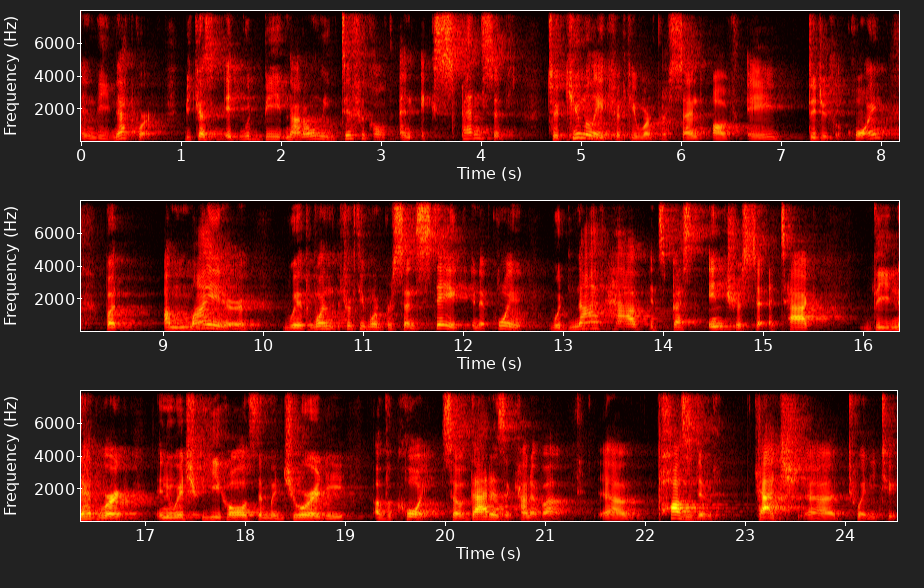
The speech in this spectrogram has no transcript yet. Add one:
in the network because it would be not only difficult and expensive to accumulate 51% of a digital coin, but a miner with 51% stake in a coin would not have its best interest to attack the network in which he holds the majority of a coin. So that is a kind of a uh, positive catch uh, 22.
